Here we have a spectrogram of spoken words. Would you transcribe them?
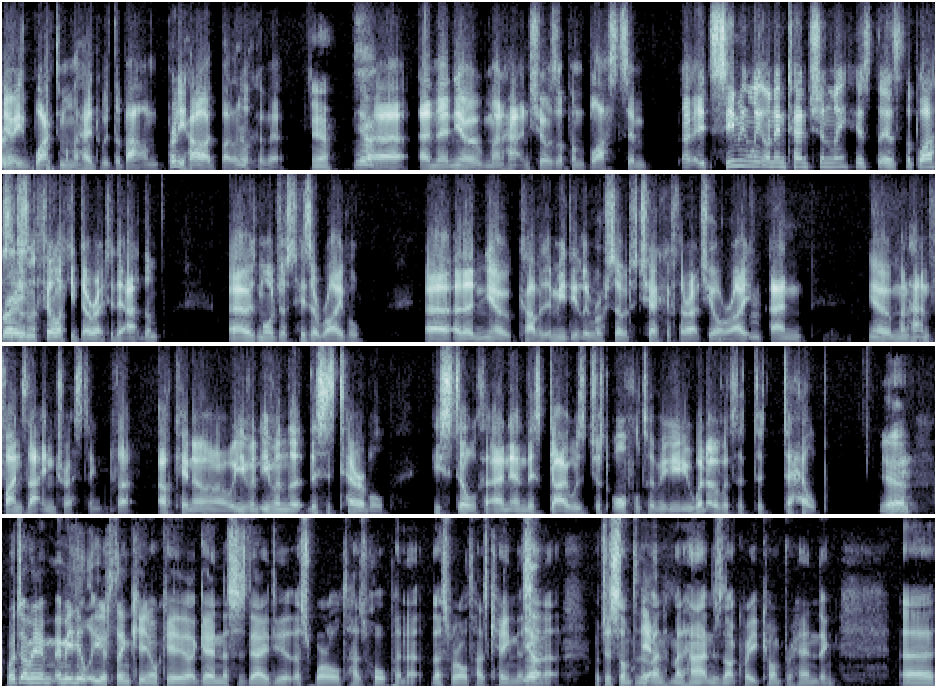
you know he whacked him on the head with the baton pretty hard by the Yeah. look of it. yeah, Uh, and then you know Manhattan shows up and blasts him. Uh, it's seemingly unintentionally is is the blast. Right. It doesn't feel like he directed it at them. Uh, it was more just his arrival. Uh, and then you know Carver immediately rushes over to check if they're actually all right. Mm. And you know Manhattan finds that interesting. That okay, no, no, no even even that this is terrible. He's still and and this guy was just awful to me. He went over to to, to help. Yeah, Mhm. Which I mean, immediately you're thinking, okay, again, this is the idea that this world has hope in it. This world has kindness Yep. in it, which is something that Yeah. Manhattan is not quite comprehending. Uh,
